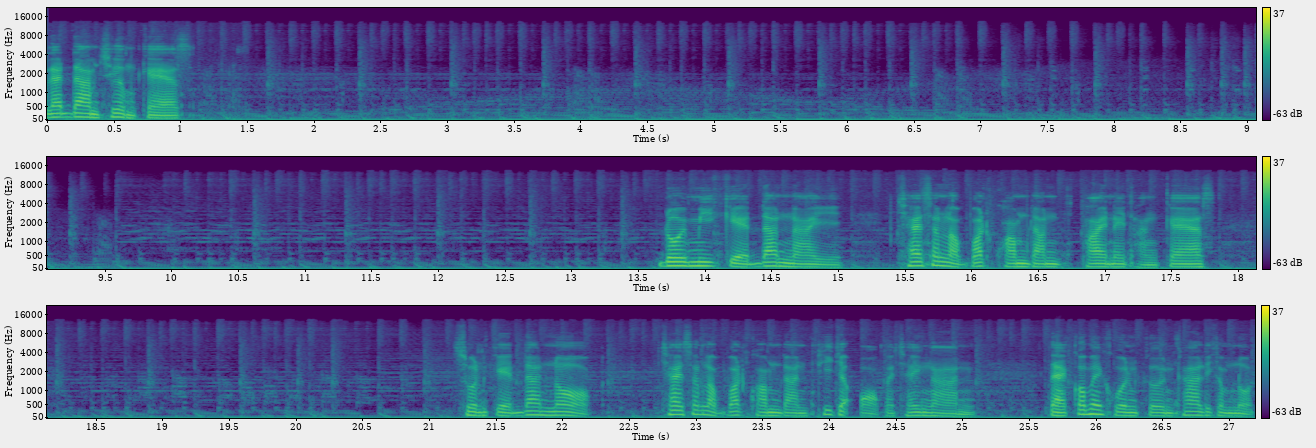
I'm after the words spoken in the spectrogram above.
และด้ามเชื่อมแก๊ส โดยมีเกจด้านในใช้สำหรับวัดความดันภายในถังแก๊ส ส่วนเกจด้านนอก ใช้สำหรับวัดความดันที่จะออกไปใช้งาน แต่ก็ไม่ควรเกินค่าที่กำหนด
